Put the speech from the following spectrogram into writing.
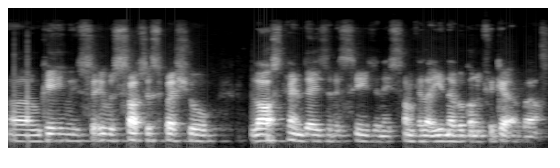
Um, it, was, it was such a special last 10 days of the season. It's something that you're never going to forget about.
